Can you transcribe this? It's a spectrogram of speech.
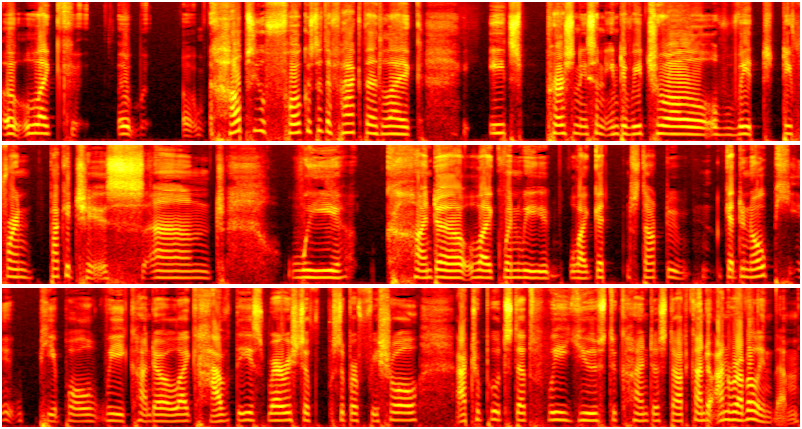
uh, like uh, helps you focus to the fact that like each person is an individual with different packages and we kind of like when we like get start to get to know pe- people we kind of like have these very su- superficial attributes that we use to kind of start kind of unraveling them.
